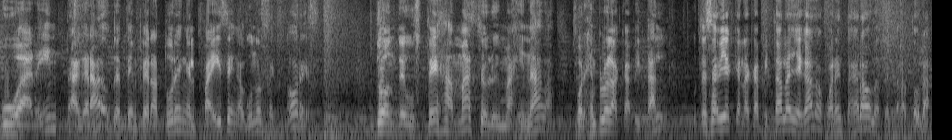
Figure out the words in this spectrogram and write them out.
40 grados de temperatura en el país en algunos sectores, donde usted jamás se lo imaginaba. Por ejemplo, la capital. ¿Usted sabía que en la capital ha llegado a 40 grados la temperatura?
